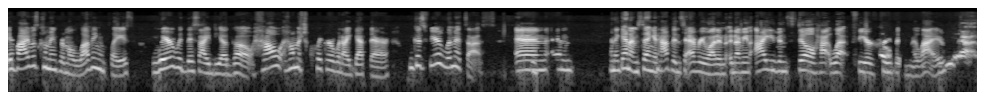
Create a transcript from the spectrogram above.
if I was coming from a loving place, where would this idea go? How how much quicker would I get there? Because fear limits us. And and and again, I'm saying it happens to everyone. And, and I mean, I even still ha- let fear creep into my life. Yeah,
